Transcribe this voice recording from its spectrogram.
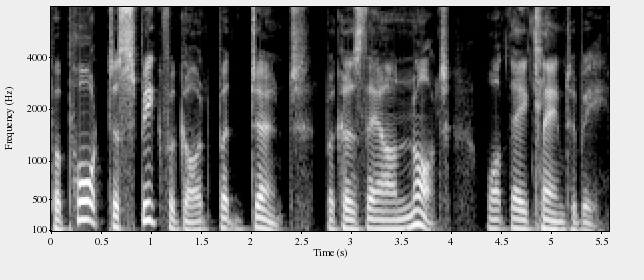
purport to speak for God but don't, because they are not what they claim to be.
